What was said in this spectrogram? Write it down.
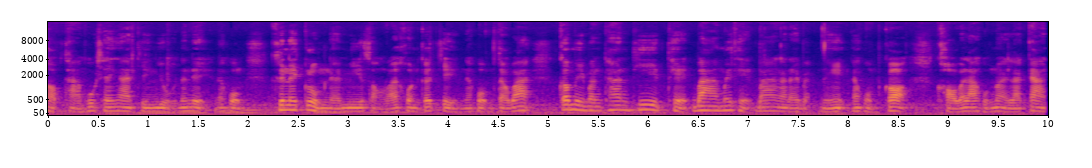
สอบถามผู้ใช้งานจริงอยู่นั่นเองนะผมคือในกลุ่มเนี่ยมี 200 คนก็จริงนะผมแต่ว่าก็มีบางท่านที่เทรดบ้างไม่เทรดบ้างอะไรแบบนี้นะผมก็ขอเวลาผมหน่อยละกัน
